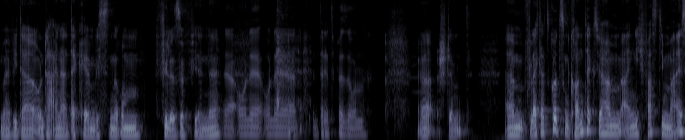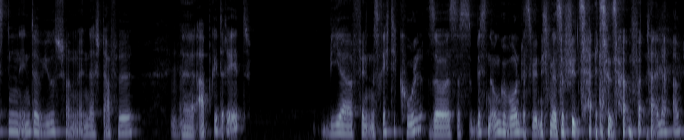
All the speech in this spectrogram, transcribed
Mal wieder unter einer Decke 'n bisschen rumphilosophieren, ne? Ja, ohne ohne Drittpersonen. Ja, stimmt. Ähm, vielleicht als kurzen Kontext, wir haben eigentlich fast die meisten Interviews schon in der Staffel, Mhm. äh, abgedreht. Wir finden's richtig cool. So, es ist 'n bisschen ungewohnt, dass wir nicht mehr so viel Zeit zusammen alleine haben.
